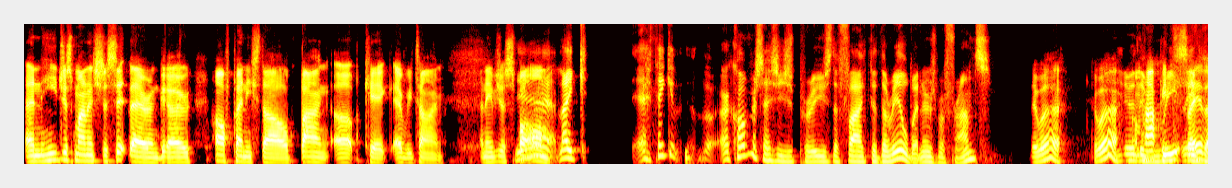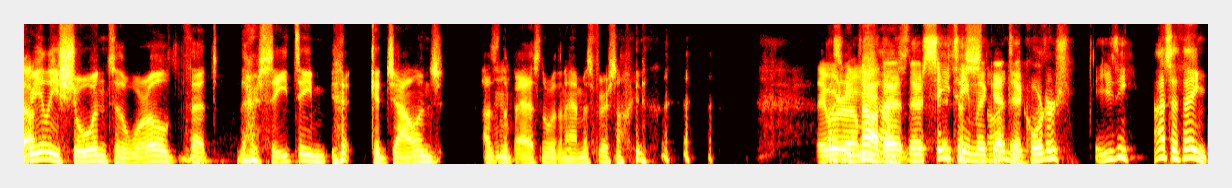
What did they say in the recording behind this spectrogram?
and he just managed to sit there and go Halfpenny style, bang up, kick every time, and he was just spot yeah. on. Like I think it, our conversation just proves the fact that the real winners were France. They were, they were. You know, I'm they've, happy re- to say they've that. really shown to the world that their C team can challenge as the Mm. best Northern Hemisphere side. They were. Um, no, no, their their C team would get to quarters easy. That's the thing.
